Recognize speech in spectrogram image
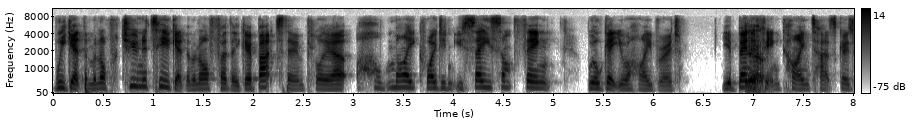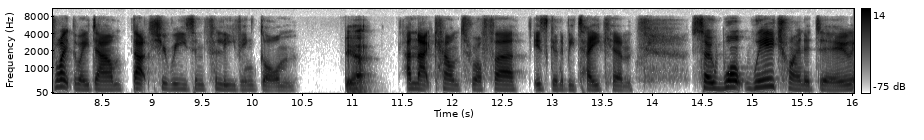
We get them an opportunity, get them an offer. They go back to their employer. Oh, Mike, why didn't you say something? We'll get you a hybrid. Your benefit yeah. in kind tax goes right the way down. That's your reason for leaving gone. Yeah. And that counter offer is going to be taken. So what we're trying to do,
